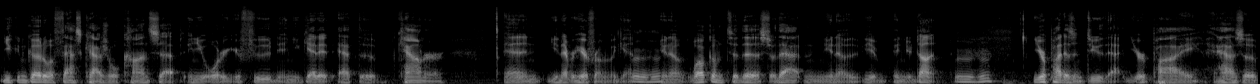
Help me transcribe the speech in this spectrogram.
you can go to a fast casual concept and you order your food and you get it at the counter and you never hear from them again. You know, welcome to this or that, and you know, you and you're done. Your pie doesn't do that. Your pie has a,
